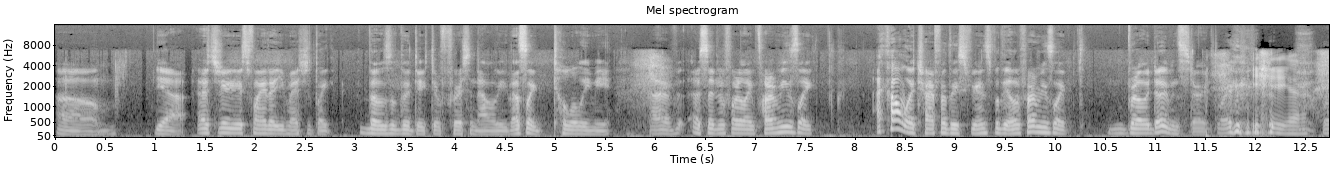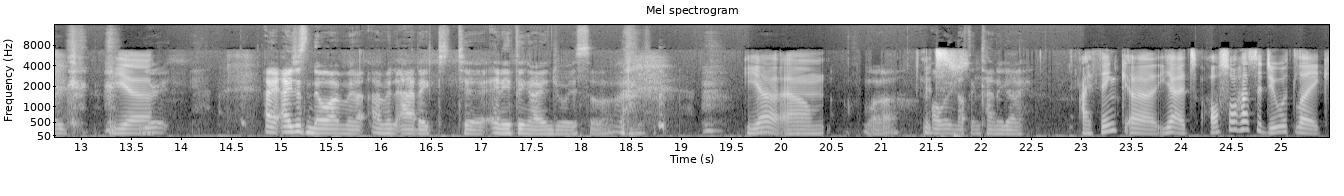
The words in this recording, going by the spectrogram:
Um, yeah. Actually, it's funny that you mentioned like those with the addictive personality. That's like totally me. I've, I've said before, like part of me is like, I can't want to try for the experience, but the other part of me is like, bro, don't even start. Like, yeah. like Yeah. I, I just know I'm a, I'm an addict to anything I enjoy, so Yeah, um uh, all or nothing kind of guy. I think uh yeah, it also has to do with like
